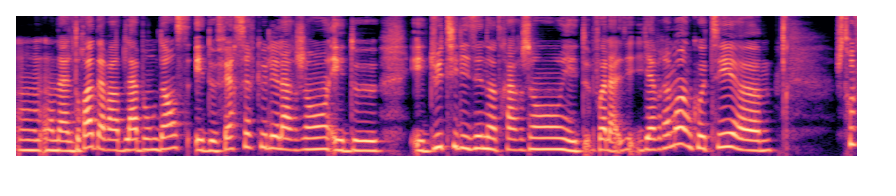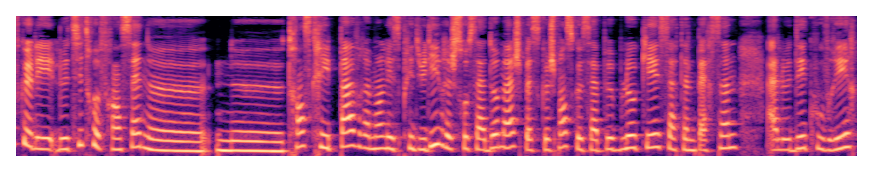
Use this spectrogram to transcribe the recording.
on, a le droit d'avoir de l'abondance et de faire circuler l'argent et de et d'utiliser notre argent et voilà. Il y a vraiment un côté je trouve que le titre français ne, ne transcrit pas vraiment l'esprit du livre et je trouve ça dommage parce que je pense que ça peut bloquer certaines personnes à le découvrir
